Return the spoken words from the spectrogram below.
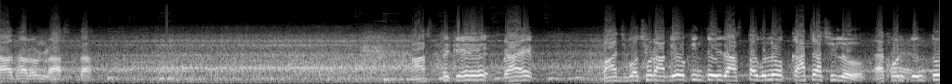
অসাধারণ রাস্তা। আজ থেকে প্রায় পাঁচ বছর আগেও কিন্তু এই রাস্তাগুলো কাঁচা ছিল। এখন কিন্তু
